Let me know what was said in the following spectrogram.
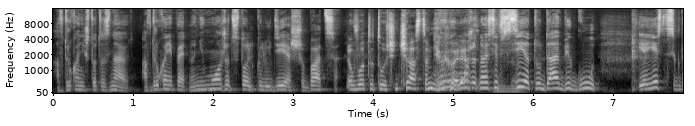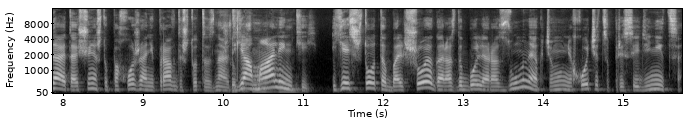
А вдруг они что-то знают? А вдруг они понимают, ну не может столько людей ошибаться. Вот это очень часто мне Ну, не говорят. может, но если все туда бегут. И есть всегда это ощущение, что, похоже, они правда что-то знают. Что-то Я знают, да. маленький, есть что-то большое, гораздо более разумное, к чему мне хочется присоединиться.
